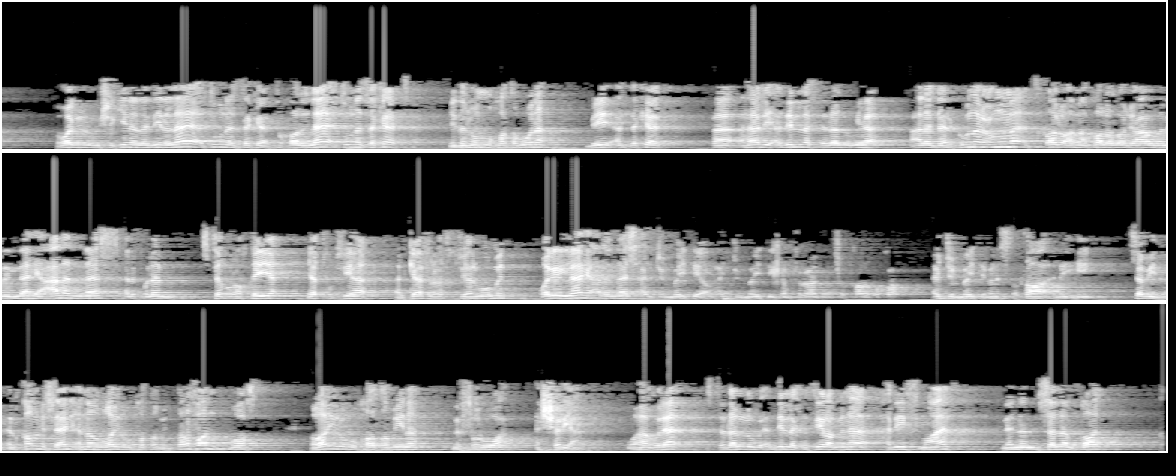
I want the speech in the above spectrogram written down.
ويل للمشركين الذين لا يأتون الزكاة. فقال لا يأتون الزكاة. إذا هم مخاطبون بالزكاة فهذه أدلة استدلوا بها على ذلك. ومن العمومات قالوا أما قال الله تعالى ولله على الناس ألف ولام استغراقية يدخل فيها الكافر ويدخل فيها المؤمن ولله على الناس حج البيت أو حج البيت كم في القول الأخرى حج البيت من استطاع إليه سبيلا. القول الثاني أنهم غير مخاطبين. طرفا ووسط غير مخاطبين بفروع الشريعة. وهؤلاء استدلوا بأدلة كثيرة منها حديث معاذ لأن النبي صلى الله عليه وسلم قال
